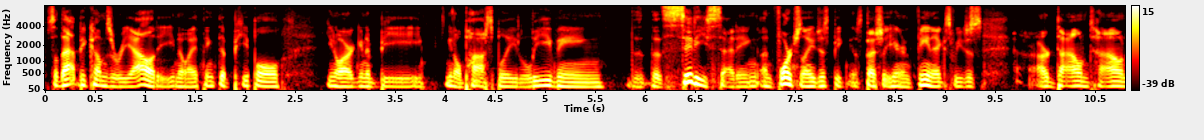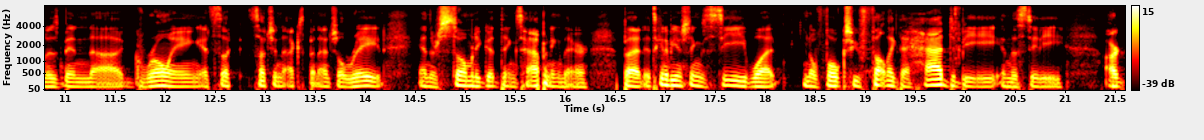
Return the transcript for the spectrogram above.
So that becomes a reality. You know, I think that people, you know, are going to be, you know, possibly leaving the, the city setting. Unfortunately, just be, especially here in Phoenix, we just, our downtown has been uh, growing at su- such an exponential rate and there's so many good things happening there. But it's going to be interesting to see what, you know, folks who felt like they had to be in the city are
